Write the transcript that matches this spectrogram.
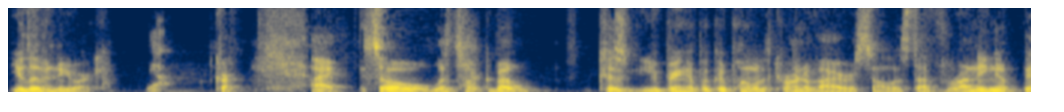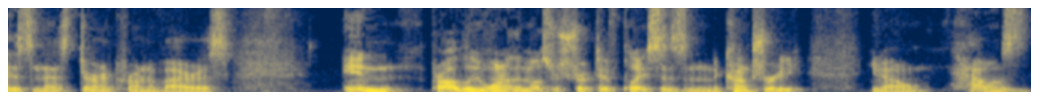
You live in New York. Yeah. Correct. All right. So let's talk about because you bring up a good point with coronavirus and all this stuff. Running a business during coronavirus in probably one of the most restrictive places in the country, you know, how has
